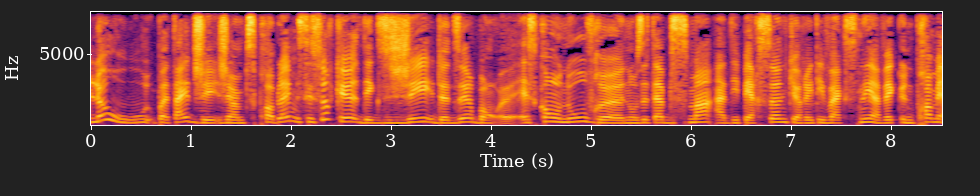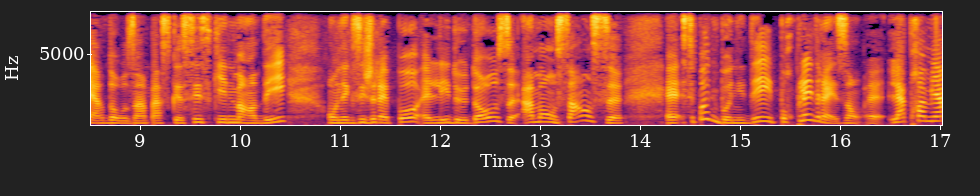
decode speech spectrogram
là où peut-être j'ai un petit problème, c'est sûr que d'exiger de dire, bon, euh, est-ce qu'on ouvre euh, nos établissements à des personnes qui auraient été vaccinées avec une première dose, hein, parce que c'est ce qui est demandé. On n'exigerait pas euh, les deux doses. À mon sens, euh, c'est pas une bonne idée pour plein de raisons. la première,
